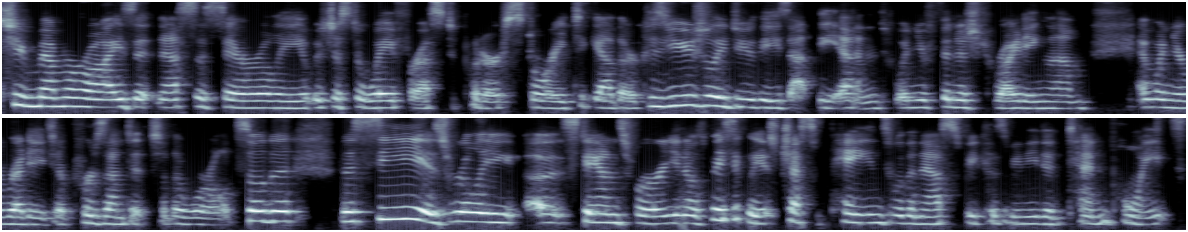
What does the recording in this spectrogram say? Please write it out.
to memorize it necessarily. It was just a way for us to put our story together because you usually do these at the end when you're finished writing them and when you're ready to present it to the world. So the the C is really uh, stands for you know it's basically it's chest pains with an S because we needed 10 points.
